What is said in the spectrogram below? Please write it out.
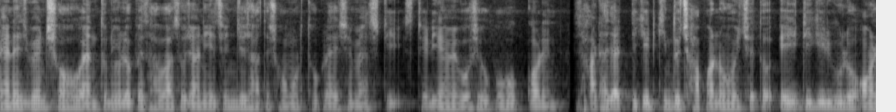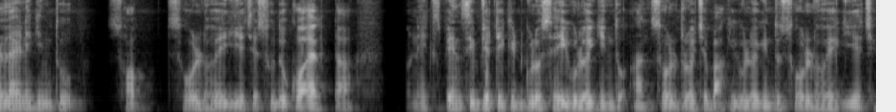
ম্যানেজমেন্ট সহ অ্যান্টনিও লোপেস হাবাসও জানিয়েছেন যে, যাতে সমর্থকরা এসে ম্যাচটি স্টেডিয়ামে বসে উপভোগ করেন। ষাট হাজার টিকিট কিন্তু ছাপানো হয়েছে, তো এই টিকিটগুলো অনলাইনে কিন্তু সব সোল্ড হয়ে গিয়েছে। শুধু কয়েকটা মানে এক্সপেন্সিভ যে টিকিটগুলো, সেইগুলোই কিন্তু আনসোল্ড রয়েছে, বাকিগুলোই কিন্তু সোল্ড হয়ে গিয়েছে।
